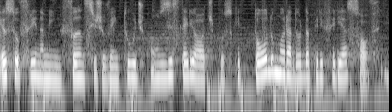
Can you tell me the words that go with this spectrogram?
Eu sofri na minha infância e juventude com os estereótipos que todo morador da periferia sofre.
